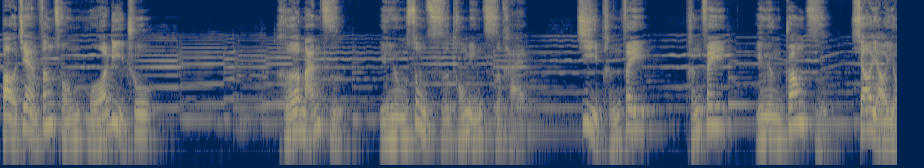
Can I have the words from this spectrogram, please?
宝剑锋从磨砺出。”何满子引用宋词同名词牌。季鹏飞，鹏飞。应用《庄子·逍遥游》：“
